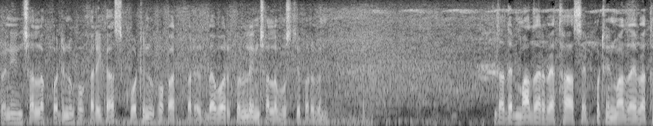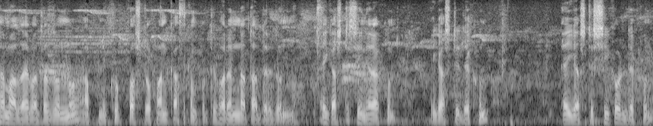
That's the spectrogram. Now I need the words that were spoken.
করেন। ইনশাল্লাহ কঠিন উপকারী গাছ কঠিন উপকার করে। ব্যবহার করলে ইনশাল্লাহ বুঝতে পারবেন। যাদের মাজার ব্যথা আছে, কঠিন মাজায় ব্যথা, মাজায় ব্যথার জন্য আপনি খুব কষ্ট পান কাজকাম করতে পারেন না তাদের জন্য। এই গাছটি চিনে রাখুন, এই গাছটি দেখুন, এই গাছটির শিকড় দেখুন।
